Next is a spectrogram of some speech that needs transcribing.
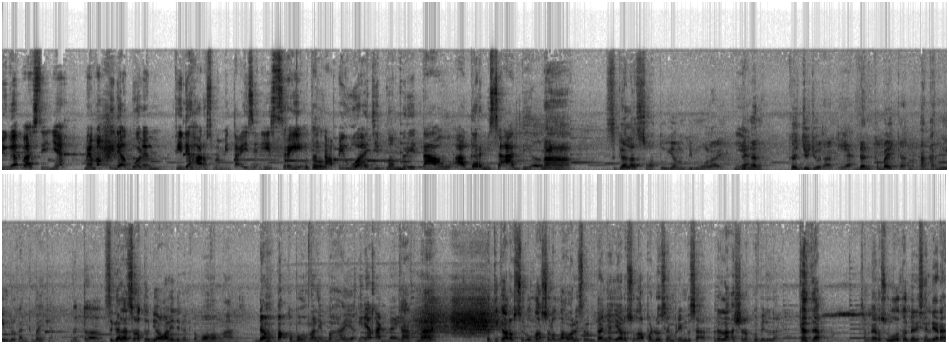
juga pastinya memang tidak boleh tidak harus meminta izin istri, Betul. tetapi wajib memberitahu agar bisa adil. Nah, segala sesuatu yang dimulai Iya. dengan kejujuran Iya. dan kebaikan Mm-mm. akan menimbulkan kebaikan. Betul. Segala sesuatu diawali dengan kebohongan, dampak kebohongannya bahaya. Tidak akan baik. Karena ketika Rasulullah Shallallahu Alaihi Wasallam tanya, ya Rasulullah apa dosa yang paling besar? Adalah asyraku billah, kadzab. Sampai Rasulullah tuh dari sendera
